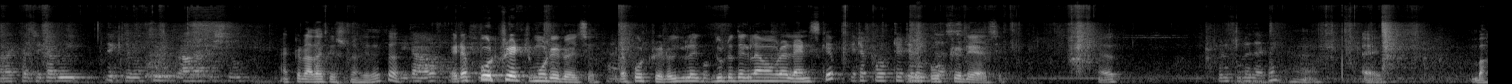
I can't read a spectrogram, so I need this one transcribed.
আর একটা যেটা আপনি দেখতে পাচ্ছেন রাধাকৃষ্ণ। একটা রাধাকৃষ্ণ আছে তাই তো? এটা পোর্ট্রেট মোডে রয়েছে। এটা পোর্ট্রেট ওইগুলো দুটো দেখলাম আমরা ল্যান্ডস্কেপ এটা পোর্ট্রেট পোর্ট্রেটে আছে। তুলে দেখেন হ্যাঁ এই। বাহ।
